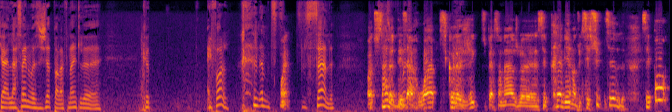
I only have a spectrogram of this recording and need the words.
Quand la scène où elle se jette par la fenêtre, là, euh, écoute, elle est folle. tu, Ouais. tu le sens, là. Ah, tu sens le désarroi psychologique du personnage. C'est très bien rendu. C'est subtil. C'est pas.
